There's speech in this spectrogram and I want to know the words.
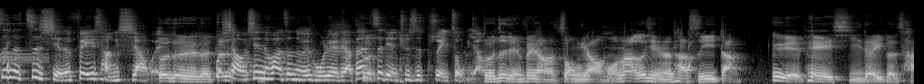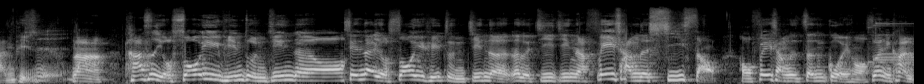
真的字写的非常小，哎，对对对对，不小心的话真的会忽略掉，但是这点却是最重要的。对，这点非常的重要哦。那而且呢，它是一档。月配息的一个产品，是那它是有收益平准金的哦。现在有收益平准金的那个基金啊，非常的稀少哦，非常的珍贵哦。所以你看，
